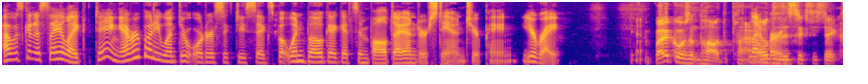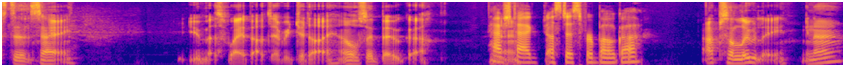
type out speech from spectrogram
I was going to say, like, dang, everybody went through Order 66, but when Boga gets involved, I understand your pain. You're right. Yeah, Boga wasn't part of the plan. Let Order sixty six didn't say you must weigh about every Jedi, and also Boga. You know? Hashtag justice for Boga. Absolutely, you know.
